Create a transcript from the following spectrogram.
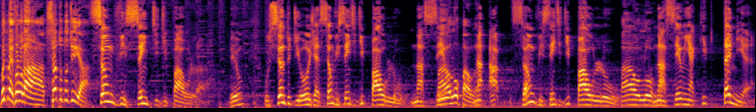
Muito bem, vamos lá. Santo do dia. São Vicente de Paula, viu? O santo de hoje é São Vicente de Paulo. Nasceu. Paulo ou Paula? Na, a- São Vicente de Paulo. Paulo. Nasceu em Aquitânia,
